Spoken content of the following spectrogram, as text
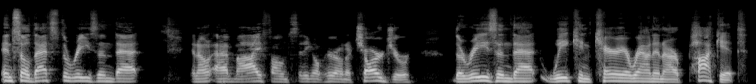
And so that's the reason that, know, I have my iPhone sitting over here on a charger. The reason that we can carry around in our pocket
